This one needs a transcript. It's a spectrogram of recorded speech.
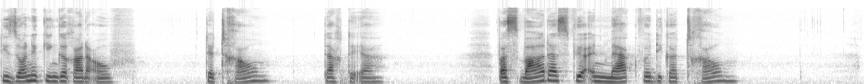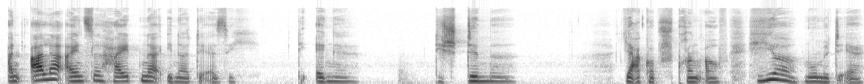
Die Sonne ging gerade auf. Der Traum, dachte er. Was war das für ein merkwürdiger Traum? An alle Einzelheiten erinnerte er sich. Die Engel, die Stimme. Jakob sprang auf. Hier, murmelte er,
